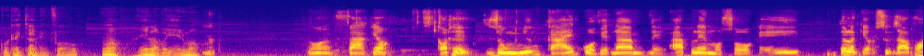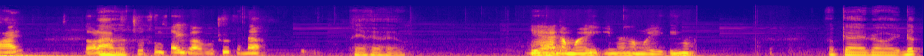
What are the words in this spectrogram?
của thời trang đường phố đúng không? Ý là vậy đúng không? Đúng không và kiểu có thể dùng những cái của Việt Nam để áp lên một số cái tức là kiểu sự giao thoa ấy. Đó là Ờ. một chút phương Tây và một chút Việt Nam. Hiểu hiểu hiểu. Yeah đồng ý. Em nói đồng ý ý kiến này. Ok rồi Đức.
